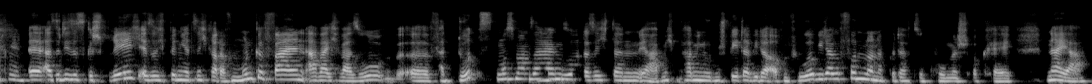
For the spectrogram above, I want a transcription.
okay. äh, also dieses Gespräch, also ich bin jetzt nicht gerade auf den Mund gefallen, aber ich war so äh, verdutzt, muss man sagen, mhm. so, dass ich dann, ja, habe mich ein paar Minuten später wieder auf dem Flur wiedergefunden und habe gedacht, so komisch, okay, naja,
